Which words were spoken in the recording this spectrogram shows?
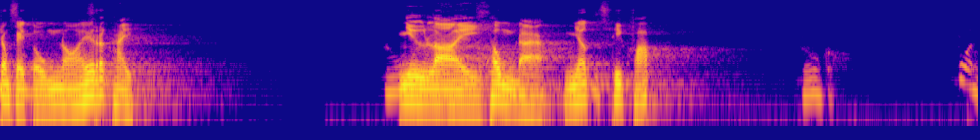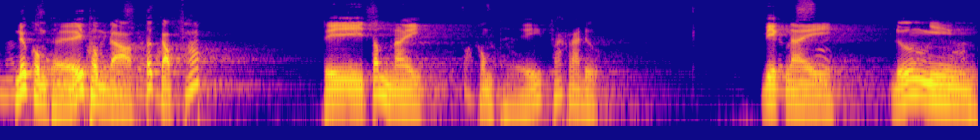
Trong cây tụng nói rất hay. Như lai thông đạt nhất thiết pháp. Nếu không thể thông đạt tất cả pháp, thì tâm này không thể phát ra được. Việc này đương nhiên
